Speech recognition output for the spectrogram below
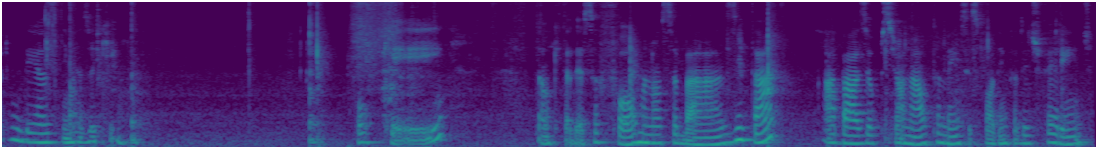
prender as linhas aqui. Ok. Então, aqui tá dessa forma a nossa base, tá? A base é opcional também, vocês podem fazer diferente.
